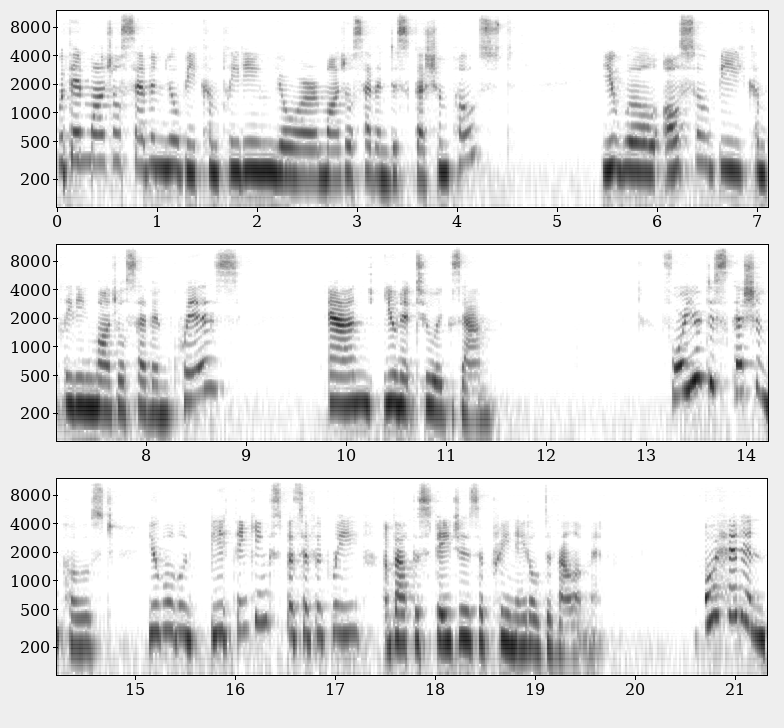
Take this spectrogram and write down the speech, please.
Within Module 7, you'll be completing your Module 7 discussion post. You will also be completing Module 7 quiz and Unit 2 exam. For your discussion post, you will be thinking specifically about the stages of prenatal development go ahead and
